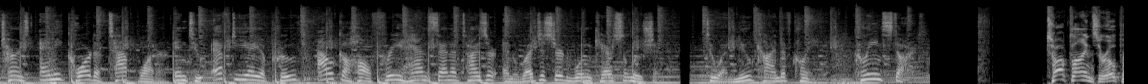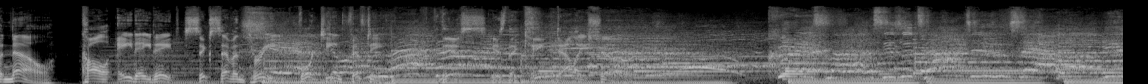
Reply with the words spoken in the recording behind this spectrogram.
turns any quart of tap water into FDA approved alcohol free hand sanitizer and registered wound care solution to a new kind of clean. Clean Start. Talk lines are open now. Call 888 673 1450. This is The Kate Dalley Show. Christmas is a time to say I love you.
